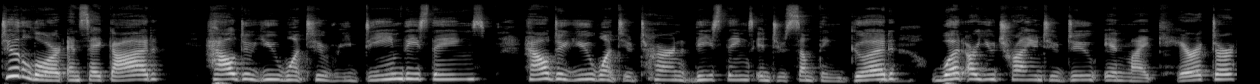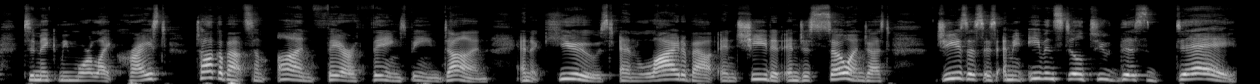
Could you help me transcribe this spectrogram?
to the Lord and say, God, how do you want to redeem these things? How do you want to turn these things into something good? What are you trying to do in my character to make me more like Christ? Talk about some unfair things being done and accused and lied about and cheated and just so unjust. Jesus is, I mean, even still to this day,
